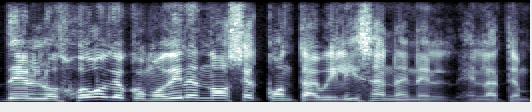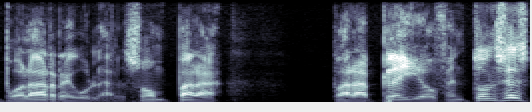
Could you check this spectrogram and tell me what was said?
de los juegos de comodines no se contabilizan en, el, en la temporada regular. Son para, para playoff. Entonces,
